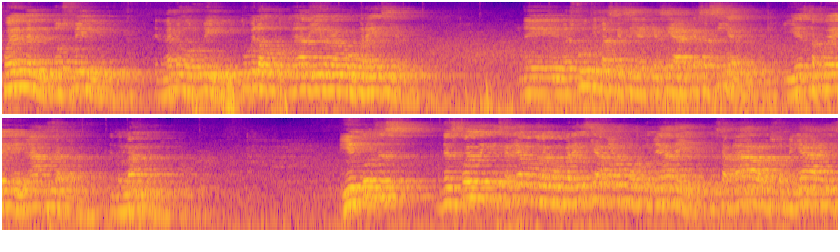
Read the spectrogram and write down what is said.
fue en el 2000, en el año 2000, tuve la oportunidad de ir a una conferencia de las últimas que se, que se, hacían y esta fue en Ámsterdam, en Holanda. Y entonces, después de que salíamos de la conferencia, había oportunidad de, de hablar a los familiares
